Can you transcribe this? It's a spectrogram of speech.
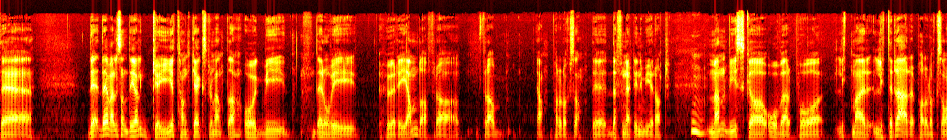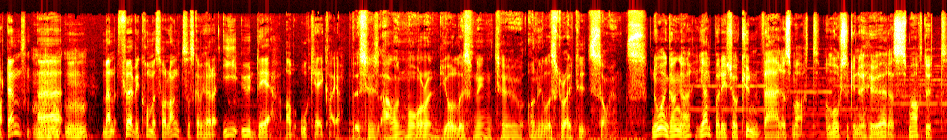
Det, det, det, er veldig sånn, det er veldig gøye tankeeksperimenter, og vi, det er noe vi hører igjen da fra, fra ja, paradokser. Det er definert inn i mye rart. Men vi skal over på litt mer litterære paradokser, Martin. eh, Men før vi kommer så langt, så skal vi høre IUD av OK Kaja. This is Alan Moore, and you're listening to Unillustrated Science. Noen ganger hjelper det ikke å kun være smart, man må også kunne høres smart ut.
